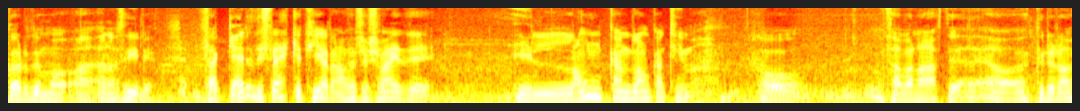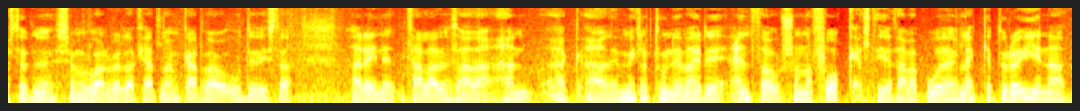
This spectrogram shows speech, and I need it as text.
görðum og annað þýli. Það gerðist ekkert hér á þessu svæði í langan, langan tíma og það var aftur á einhverju ráðstöfnu sem var verið að fjalla um garda og útivist að reyni talaði um það að, hann, að, að Miklatúni væri enþá svona fókælt því að það var búið að leggja draugin að,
